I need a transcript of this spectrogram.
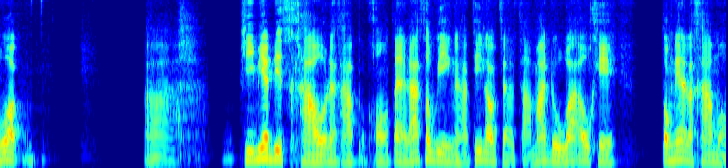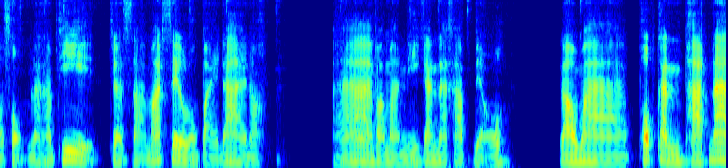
พวกอ่าพรีเมียมดิสคาวนะครับของแต่ละสวิงนะครับที่เราจะสามารถดูว่าโอเค ตรงนี้ราคาเหมาะสมนะครับ ที่จะสามารถเซลล์ลงไปได้เนาะอ่าประมาณนี้กันนะครับ เดี๋ยวเรามาพบกันพาร์ทหน้า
